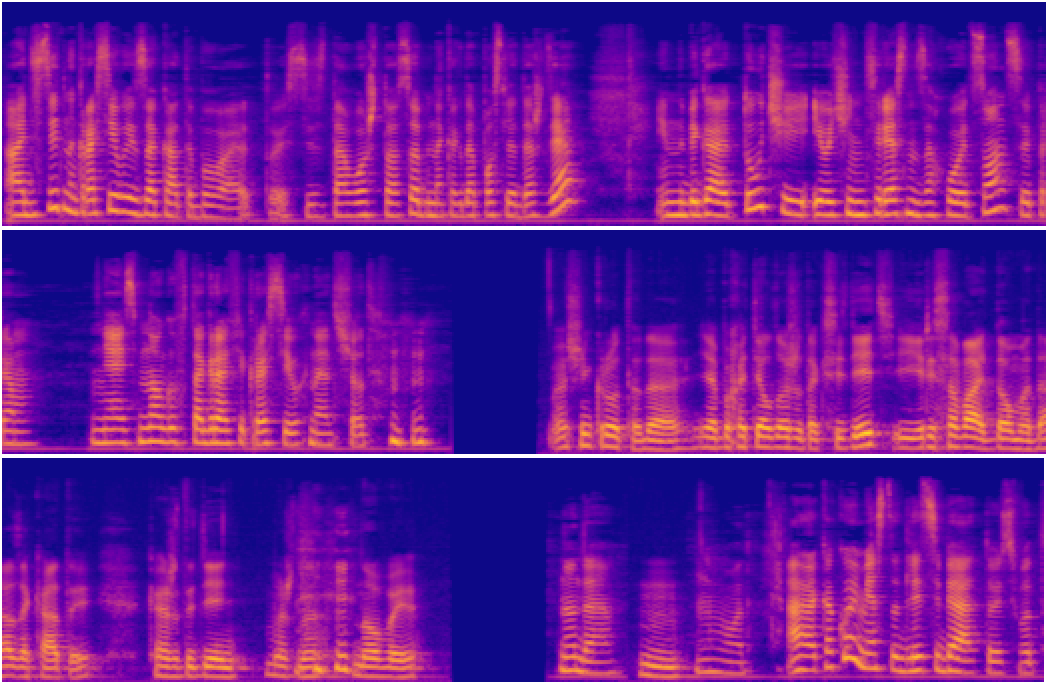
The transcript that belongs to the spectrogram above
а, действительно красивые закаты бывают. То есть из-за того, что особенно когда после дождя и набегают тучи, и очень интересно заходит солнце, и прям у меня есть много фотографий красивых на этот счет. Очень круто, да. Я бы хотел тоже так сидеть и рисовать дома, да, закаты каждый день. Можно новые. Ну да. Mm. Вот. А какое место для тебя, то есть вот,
